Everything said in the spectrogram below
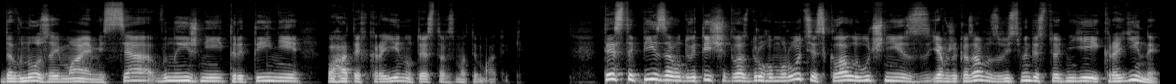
давно займає місця в нижній третині багатих країн у тестах з математики. Тести Піза у 2022 році склали учні з, я вже казав, з 81 країни,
